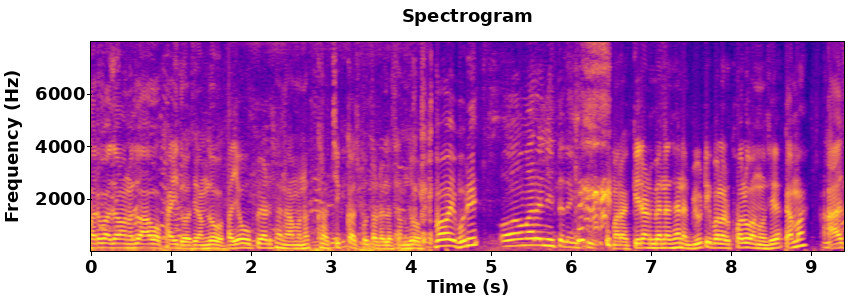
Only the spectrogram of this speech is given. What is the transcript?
ફરવા જવાનો જો આવો ફાયદો છે આમ જો. એવું પેડ છે ને આમાં નખા ચિક્કા જ પૂતાડેલા એટલે સમજો ભાઈ ભૂરી? ઓ અમારે નહીં ચલેંગે મારા કિરણ બેન છે ને બ્યુટી પાર્લર ખોલવાનું છે. આમાં? આજ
